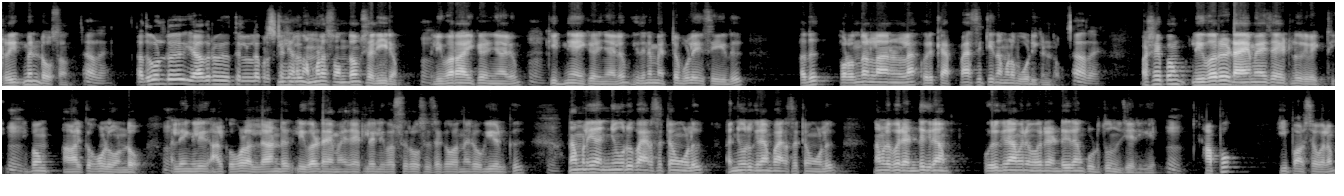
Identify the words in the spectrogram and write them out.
ട്രീറ്റ്മെന്റ് ഡോസാണ്. അതെ. അതുകൊണ്ട് യാതൊരു വിധത്തിലുള്ള പ്രശ്നം പ്രശ്നങ്ങളും നമ്മളെ സ്വന്തം ശരീരം ലിവർ ആയിക്കഴിഞ്ഞാലും കഴിഞ്ഞാലും കിഡ്നി ആയിക്കഴിഞ്ഞാലും ഇതിനെ മെറ്റബോളൈസ് ചെയ്ത് അത് പുറന്തള്ളാനുള്ള ഒരു കപ്പാസിറ്റി നമ്മുടെ ബോഡിക്ക് ഉണ്ടാവും അതെ. പക്ഷേ ഇപ്പം ലിവർ ഡാമേജ് ആയിട്ടുള്ള ഒരു വ്യക്തി. ഇപ്പം ആൽക്കഹോൾ കൊണ്ടോ അല്ലെങ്കിൽ ആൽക്കഹോൾ അല്ലാണ്ട് ലിവർ ഡാമേജ് ആയിട്ടുള്ള ലിവർ സിറോസിസ് ഒക്കെ വന്ന രോഗികൾക്ക് നമ്മൾ ഈ അഞ്ഞൂറ് പാരസെറ്റമോൾ അഞ്ഞൂറ് ഗ്രാം പാരസെറ്റമോൾ നമ്മളിപ്പോൾ രണ്ട് ഗ്രാം ഒരു ഗ്രാമിന് ഒരു രണ്ട് ഗ്രാം കൊടുത്തു എന്ന് വിചാരിക്കുക അപ്പോൾ ഈ പാർശ്വഫലം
